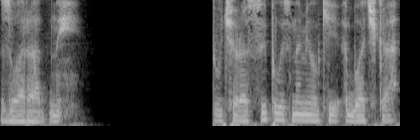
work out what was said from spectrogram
злорадный. Туча рассыпалась на мелкие облачка.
